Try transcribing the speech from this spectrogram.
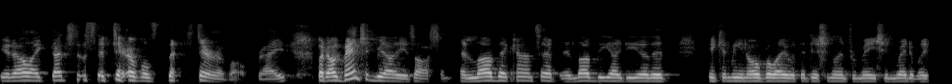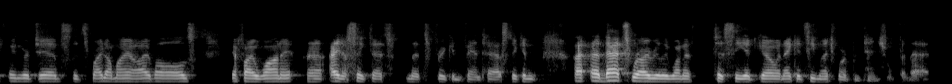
you know? Like that's just a terrible that's terrible right? But augmented reality is awesome. I love that concept. I love the idea that it can be an overlay with additional information right at my fingertips. That's right on my eyeballs. If i want it uh, i just think that's that's freaking fantastic. And uh, uh that's where i really wanted to, to see it go and i could see much more potential for that.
